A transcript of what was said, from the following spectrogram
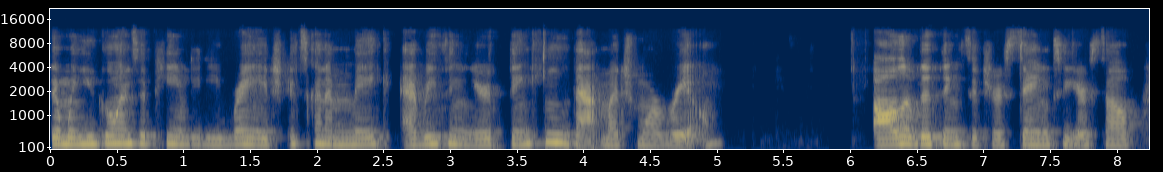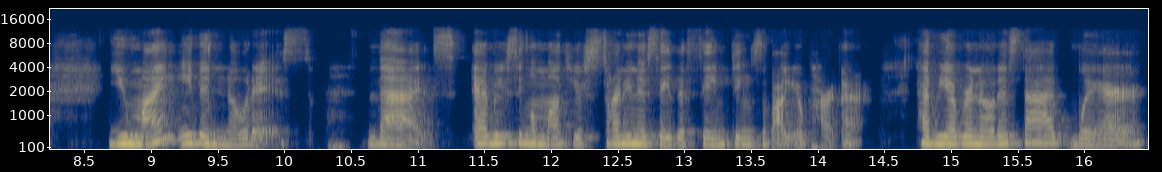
then when you go into PMDD rage, it's going to make everything you're thinking that much more real. All of the things that you're saying to yourself, you might even notice that every single month you're starting to say the same things about your partner. Have you ever noticed that where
